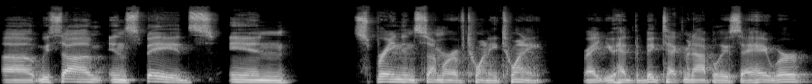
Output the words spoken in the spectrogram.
Uh, we saw in spades in spring and summer of 2020. Right, you had the big tech monopolies say, "Hey, we're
